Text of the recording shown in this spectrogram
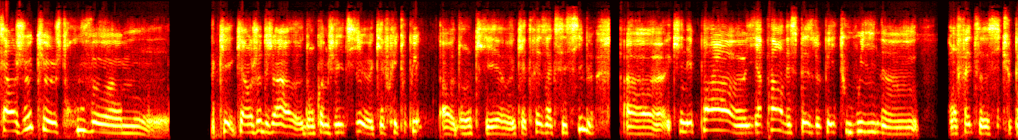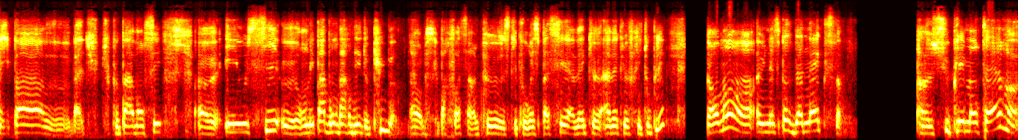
C'est un jeu que je trouve euh, qui est, un jeu déjà, euh, donc comme je l'ai dit, euh, qui est free to play, euh, donc qui est, euh, qui est très accessible, euh, qui n'est pas, euh, il n'y a pas un espèce de pay to win. En fait, euh, si tu payes pas, euh, bah, tu, tu peux pas avancer. Euh, et aussi, on n'est pas bombardé de pubs, euh, parce que parfois c'est un peu ce qui pourrait se passer avec, avec le free to play. C'est Vraiment un- une espèce d'annexe supplémentaire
